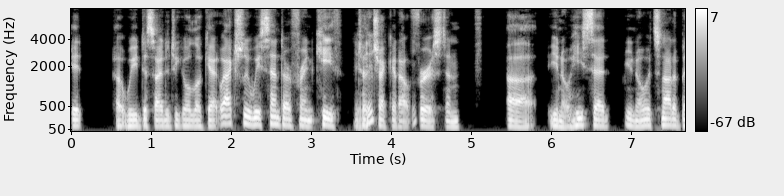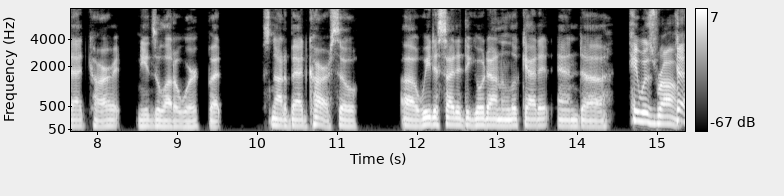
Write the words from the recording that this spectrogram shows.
it uh, we decided to go look at. Actually, we sent our friend Keith to mm-hmm. check it out mm-hmm. first, and uh, you know, he said, you know, it's not a bad car. It needs a lot of work, but it's not a bad car. So uh, we decided to go down and look at it, and uh, he was wrong.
